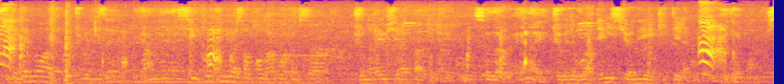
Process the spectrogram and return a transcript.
C'était tellement affreux que je me disais, s'il continue à s'en prendre à moi comme ça, je ne réussirai pas à tenir le coup. Je vais devoir démissionner et quitter la compagnie.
